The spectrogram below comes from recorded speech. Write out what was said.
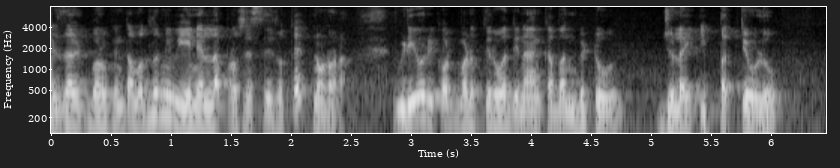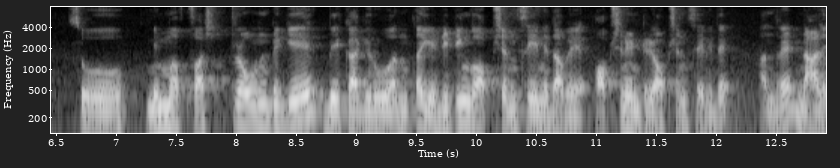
ರಿಸಲ್ಟ್ ಬರೋಕ್ಕಿಂತ ಮೊದಲು ನೀವು ಏನೆಲ್ಲ ಪ್ರೊಸೆಸ್ ಇರುತ್ತೆ ನೋಡೋಣ. ವಿಡಿಯೋ ರೆಕಾರ್ಡ್ ಮಾಡುತ್ತಿರುವ ದಿನಾಂಕ ಬಂದುಬಿಟ್ಟು ಜುಲೈ ಇಪ್ಪತ್ತೇಳು. ಸೊ ನಿಮ್ಮ ಫಸ್ಟ್ ರೌಂಡ್ಗೆ ಬೇಕಾಗಿರುವಂಥ ಎಡಿಟಿಂಗ್ ಆಪ್ಷನ್ಸ್ ಏನಿದ್ದಾವೆ ಆಪ್ಷನ್ ಎಂಟ್ರಿ ಆಪ್ಷನ್ಸ್ ಏನಿದೆ? ಅಂದರೆ ನಾಳೆ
